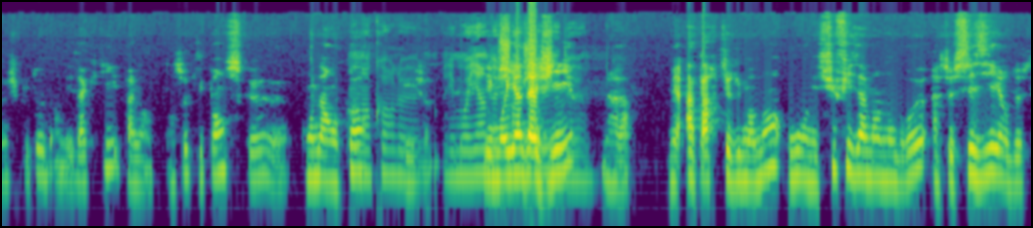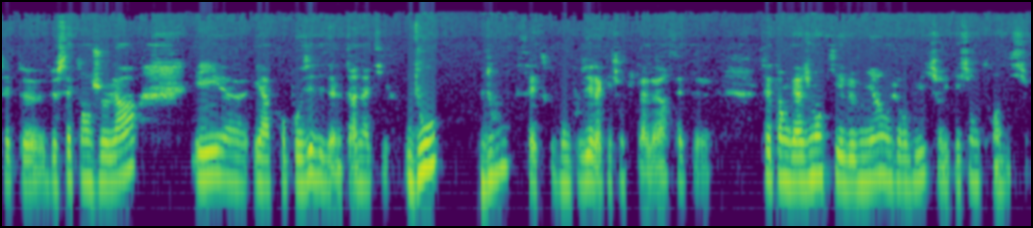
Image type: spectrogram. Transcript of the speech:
Je suis plutôt dans les actifs, enfin dans, ceux qui pensent que euh, on a encore, encore les, moyens, les moyens d'agir. Voilà. Mais à partir du moment où on est suffisamment nombreux à se saisir de de cet enjeu-là et, euh, et à proposer des alternatives. D'où d'où cette vous me posiez la question tout à l'heure, cet engagement qui est le mien aujourd'hui sur les questions de transition.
